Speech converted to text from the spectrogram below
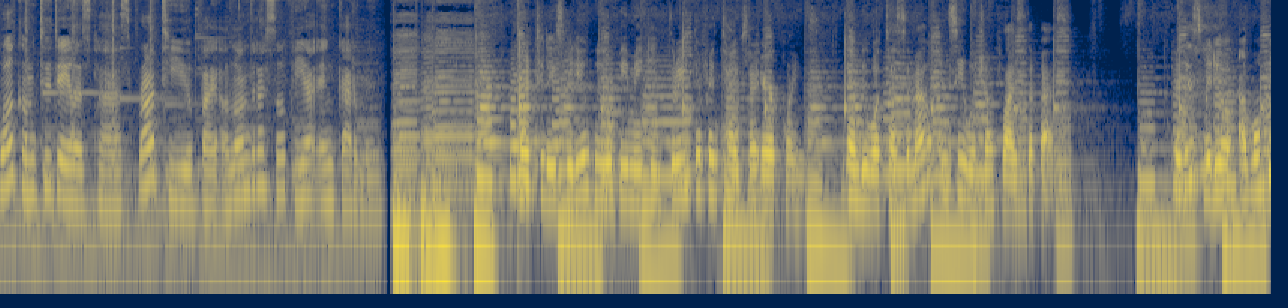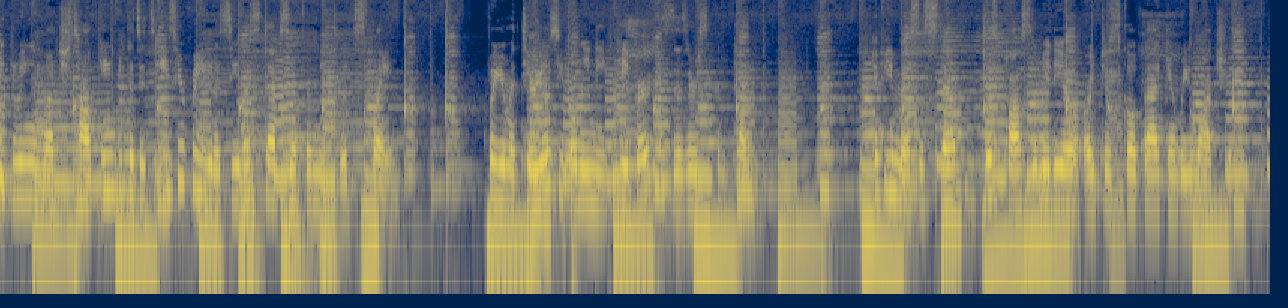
Welcome to Dayla's class, brought to you by Alondra, Sofia, and Carmen. For today's video, we will be making three different types of airplanes. Then we will test them out and see which one flies the best. For this video, I won't be doing much talking because it's easier for you to see the steps than for me to explain. For your materials, you only need paper, scissors, and pen. If you miss a step, just pause the video or just go back and rewatch it.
